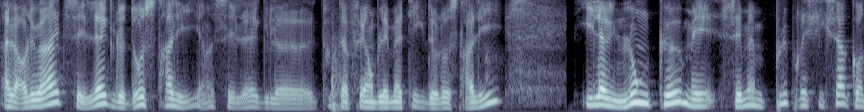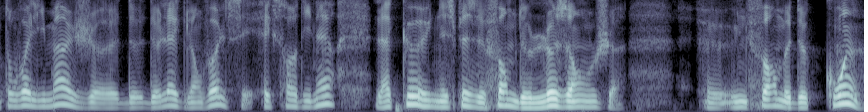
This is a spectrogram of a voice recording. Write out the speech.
Alors, l'uraète, c'est l'aigle d'Australie. Hein. c'est l'aigle tout à fait emblématique de l'Australie. Il a une longue queue, mais c'est même plus précis que ça. Quand on voit l'image de, l'aigle en vol, c'est extraordinaire. La queue a une espèce de forme de losange, euh, une forme de coin.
